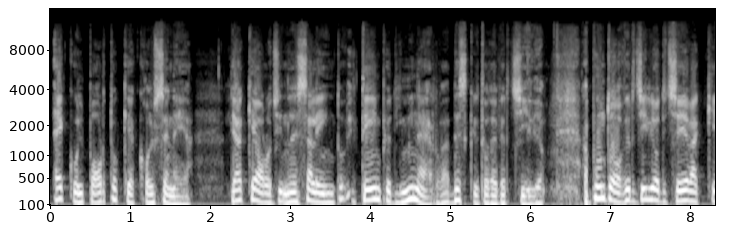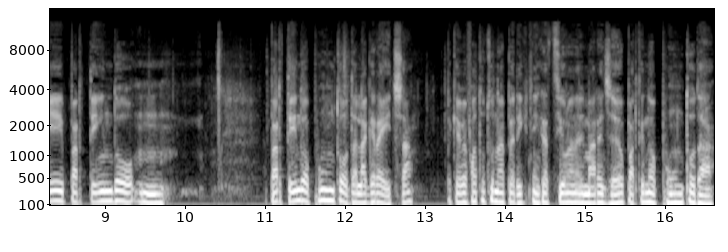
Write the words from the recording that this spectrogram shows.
ecco il porto che accolse Enea. Gli archeologi nel Salento, il tempio di Minerva descritto da Virgilio. Appunto Virgilio diceva che partendo, mh, partendo appunto dalla Grecia, perché aveva fatto tutta una peregrinazione nel mare Egeo partendo appunto da,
